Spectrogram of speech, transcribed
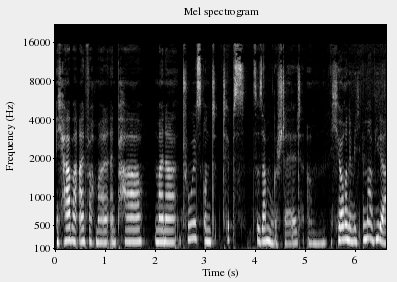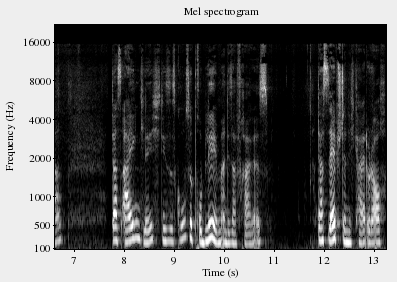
ich habe einfach mal ein paar meiner Tools und Tipps zusammengestellt. Ähm, ich höre nämlich immer wieder, dass eigentlich dieses große Problem an dieser Frage ist, dass Selbstständigkeit oder auch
